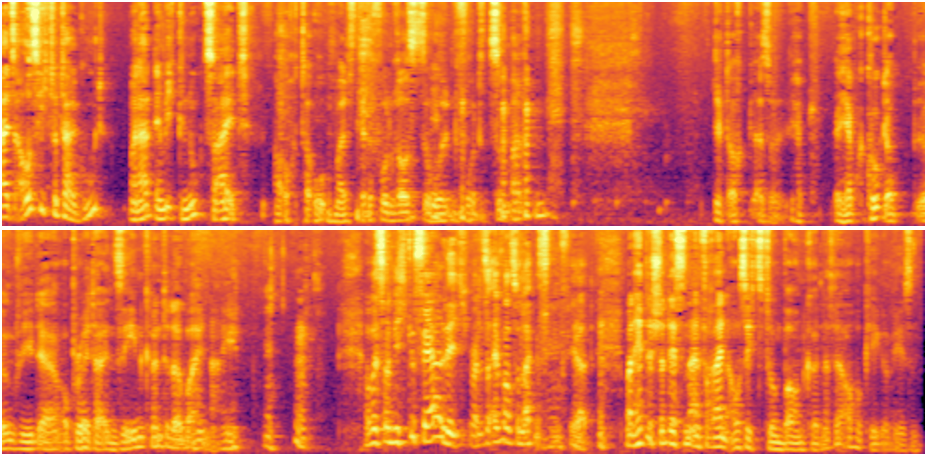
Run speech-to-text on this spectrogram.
als Aussicht total gut. Man hat nämlich genug Zeit, auch da oben mal das Telefon rauszuholen, ein Foto zu machen. Gibt auch, also ich habe ich hab geguckt, ob irgendwie der Operator einen sehen könnte dabei. Nein. Aber ist auch nicht gefährlich, weil es einfach so langsam fährt. Man hätte stattdessen einfach einen Aussichtsturm bauen können. Das wäre auch okay gewesen.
